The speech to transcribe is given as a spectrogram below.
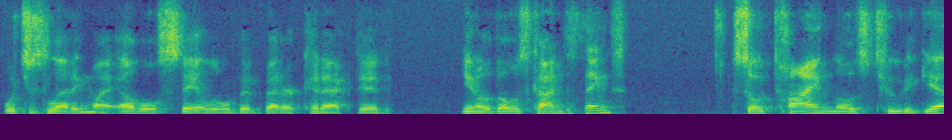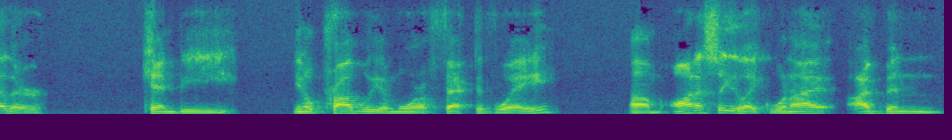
which is letting my elbows stay a little bit better connected, you know, those kinds of things. So tying those two together can be, you know, probably a more effective way. Um, honestly, like when I I've been,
